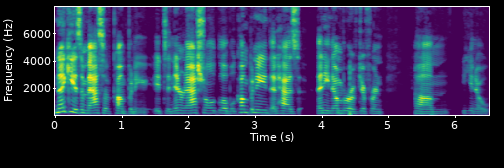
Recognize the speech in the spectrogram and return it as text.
Nike is a massive company. It's an international, global company that has any number of different, um, you know,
